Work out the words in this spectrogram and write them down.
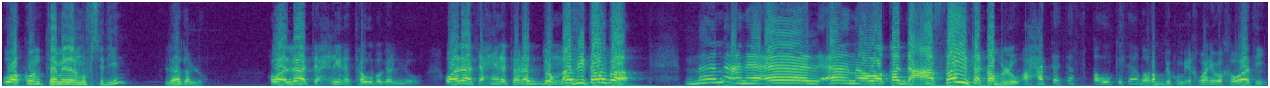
وكنت من المفسدين؟ لا قال له. هو لا تحين توبة قال له. ولا تحين تندم. ما في توبة. ما معنى الآن وقد عصيت قبل حتى تفقهوا كتاب ربكم إخواني وأخواتي.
